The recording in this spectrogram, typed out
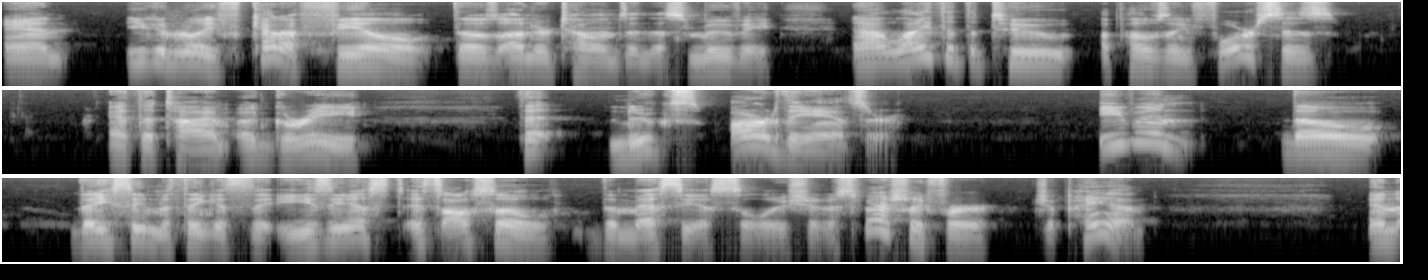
and you can really kind of feel those undertones in this movie. And I like that the two opposing forces at the time agree that nukes are the answer. Even though they seem to think it's the easiest, it's also the messiest solution, especially for Japan. And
